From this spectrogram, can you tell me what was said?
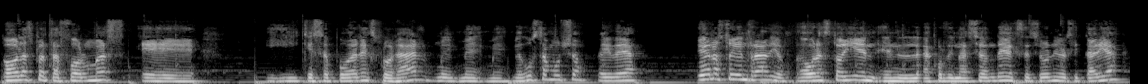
todas las plataformas eh, y que se puedan explorar, me, me, me gusta mucho la idea. Yo ya no estoy en radio, ahora estoy en, la coordinación de extensión universitaria,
